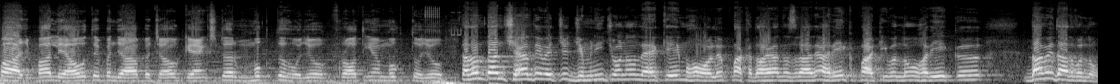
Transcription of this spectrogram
ਭਾਜਪਾ ਲਿਆਓ ਤੇ ਪੰਜਾਬ ਬਚਾਓ ਗੈਂਗਸਟਰ ਮੁਕਤ ਹੋ ਜਾਓ ਫਰੌਤੀਆਂ ਮੁਕਤ ਹੋ ਜਾਓ। ਤਰਨਤਾਰਨ ਸ਼ਹਿਰ ਦੇ ਵਿੱਚ ਜਿਮਨੀ ਚੋਣਾਂ ਨੂੰ ਲੈ ਕੇ ਮਾਹੌਲ ਭਖਦਾ ਹੋਇਆ ਨਜ਼ਰ ਆ ਰਿਹਾ। ਹਰੇਕ ਪਾਰਟੀ ਵੱਲੋਂ ਹਰੇਕ ਦਾਅਵੇਦਾਰ ਵੱਲੋਂ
